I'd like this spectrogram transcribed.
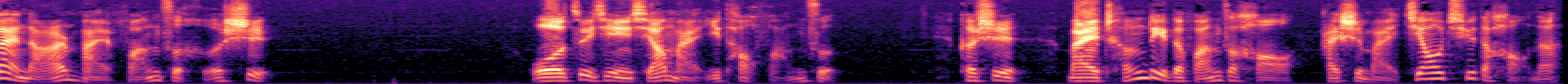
在哪儿买房子合适？我最近想买一套房子，可是买城里的房子好还是买郊区的好呢？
